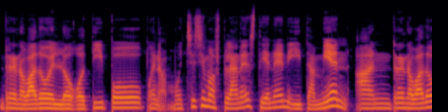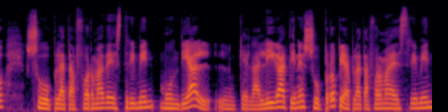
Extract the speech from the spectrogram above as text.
renovado el logo tipo, bueno, muchísimos planes tienen y también han renovado su plataforma de streaming mundial, que la liga tiene su propia plataforma de streaming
